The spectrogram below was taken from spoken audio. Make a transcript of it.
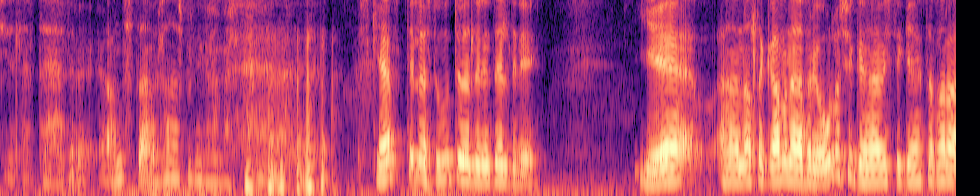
Tjóðlega, þetta er andstæðan við hraðarspurningar á mér Skemmtilegasti útivöllurinn í deltinni Ég hafði alltaf gaman að fara í Ólasvík en það vist ekki hægt að fara,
